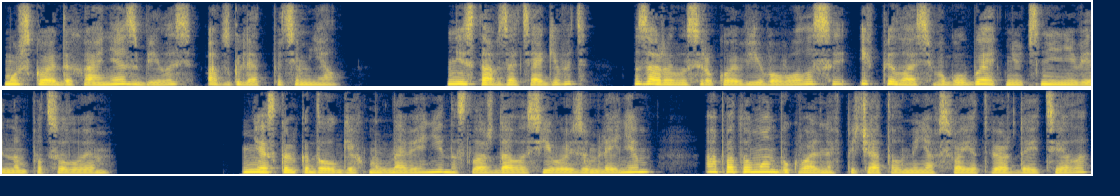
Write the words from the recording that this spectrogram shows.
Мужское дыхание сбилось, а взгляд потемнел. Не став затягивать, зарылась рукой в его волосы и впилась в губы отнюдь не невинным поцелуем. Несколько долгих мгновений наслаждалась его изумлением, а потом он буквально впечатал меня в свое твердое тело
